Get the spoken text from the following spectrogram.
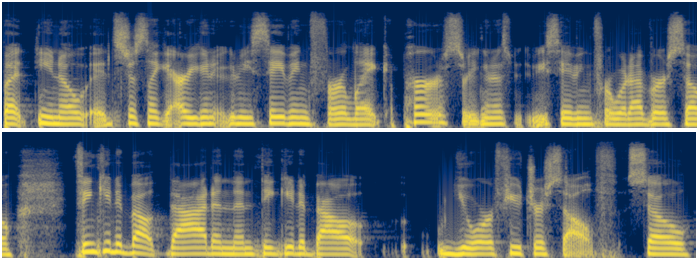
but you know, it's just like, are you going to be saving for like a purse? Or are you going to be saving for whatever? So thinking about that and then thinking about your future self. So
